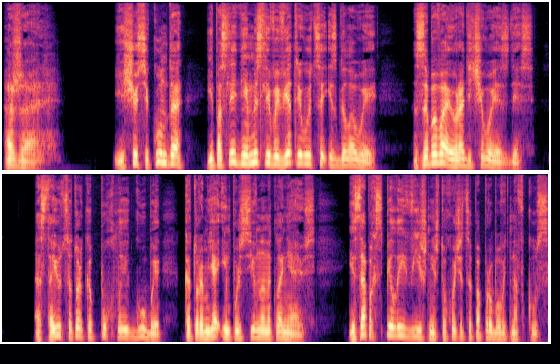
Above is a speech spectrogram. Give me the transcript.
А жаль. Еще секунда — и последние мысли выветриваются из головы. Забываю, ради чего я здесь. Остаются только пухлые губы, к которым я импульсивно наклоняюсь, и запах спелой вишни, что хочется попробовать на вкус,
